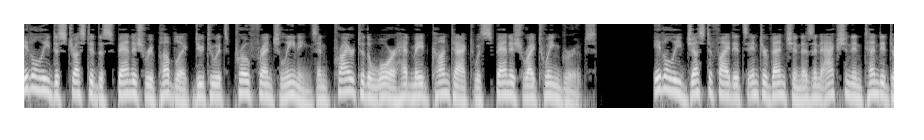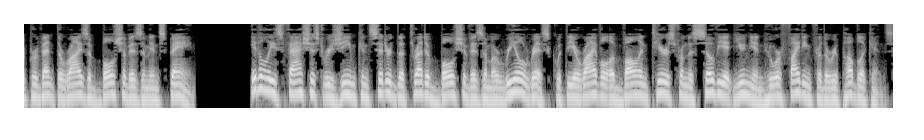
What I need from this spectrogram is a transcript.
Italy distrusted the Spanish Republic due to its pro-French leanings and prior to the war had made contact with Spanish right-wing groups. Italy justified its intervention as an action intended to prevent the rise of Bolshevism in Spain. Italy's fascist regime considered the threat of Bolshevism a real risk with the arrival of volunteers from the Soviet Union who were fighting for the Republicans.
